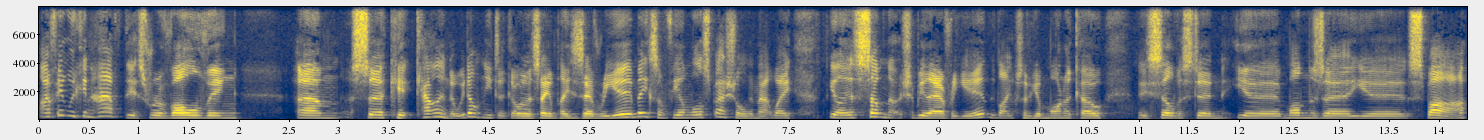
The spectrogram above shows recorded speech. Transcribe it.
I think we can have this revolving um, circuit calendar. We don't need to go to the same places every year. It makes them feel more special in that way. You know, there's some that should be there every year, the likes of your Monaco, your Silverstone, your Monza, your Spa,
